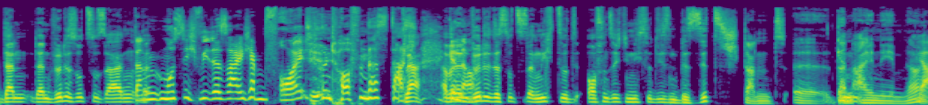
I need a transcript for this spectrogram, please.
dann, dann würde sozusagen, dann muss ich wieder sagen, ich habe Ja. und hoffen, dass das. klar, aber genau. dann würde das sozusagen nicht so offensichtlich nicht so diesen Besitzstand äh, dann Genau. einnehmen. Ja? Ja.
